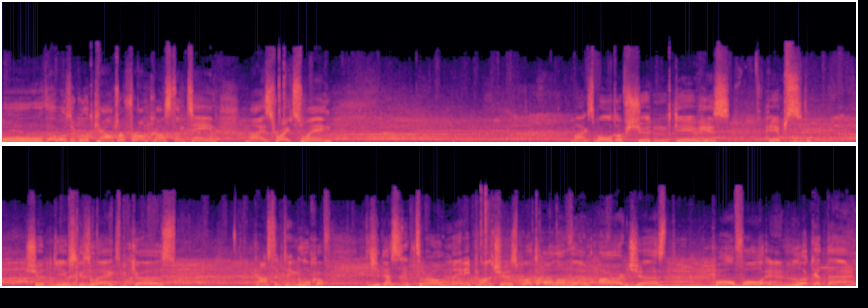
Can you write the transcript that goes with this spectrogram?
Oh, that was a good counter from Konstantin. Nice right swing. Max Bolotov shouldn't give his hips, shouldn't give his legs because Konstantin Gluhov, he doesn't throw many punches, but all of them are just powerful. And look at that.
